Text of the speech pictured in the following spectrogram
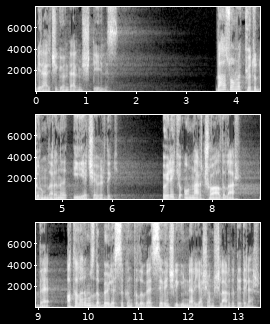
bir elçi göndermiş değiliz. Daha sonra kötü durumlarını iyiye çevirdik. Öyle ki onlar çoğaldılar ve atalarımız da böyle sıkıntılı ve sevinçli günler yaşamışlardı dediler.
